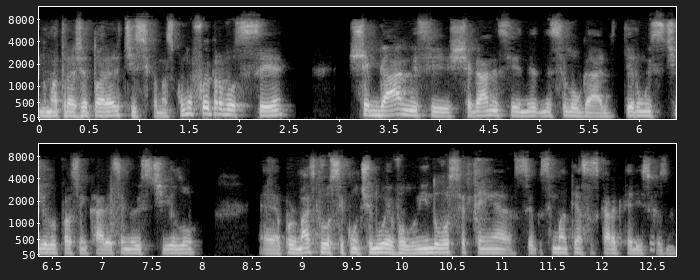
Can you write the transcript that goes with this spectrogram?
numa trajetória artística. Mas como foi para você chegar nesse chegar nesse nesse lugar de ter um estilo, para assim, cara, esse é meu estilo. É, por mais que você continue evoluindo, você tenha você, você mantém essas características, né?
